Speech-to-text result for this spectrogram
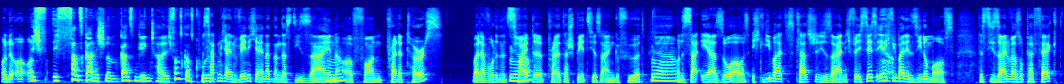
Und, und ich, ich fand's gar nicht schlimm, ganz im Gegenteil. Ich fand's ganz cool. Es hat mich ein wenig erinnert an das Design mhm. von Predators, weil da wurde eine zweite ja. Predator-Spezies eingeführt. Ja. Und es sah eher so aus. Ich liebe halt das klassische Design. Ich, ich sehe es ähnlich ja. wie bei den Xenomorphs. Das Design war so perfekt.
